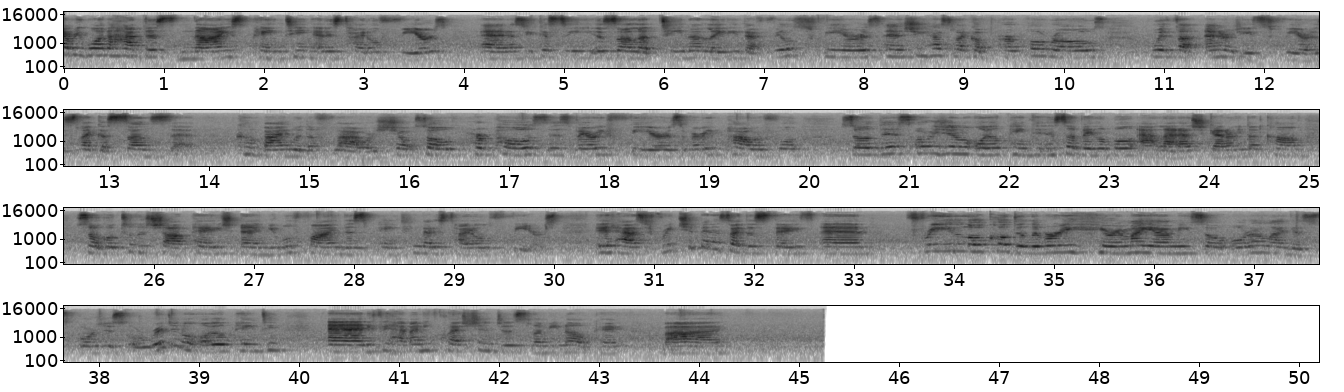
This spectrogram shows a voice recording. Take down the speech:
everyone, I have this nice painting and it's titled Fierce. And as you can see, it's a Latina lady that feels fierce and she has like a purple rose with the energy sphere. It's like a sunset combined with a flowers. So, so her pose is very fierce, very powerful. So this original oil painting is available at ladashgallery.com. So go to the shop page and you will find this painting that is titled Fierce. It has free shipping inside the States and free local delivery here in Miami. So order online this gorgeous original oil painting. And if you have any questions, just let me know, okay? Bye.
